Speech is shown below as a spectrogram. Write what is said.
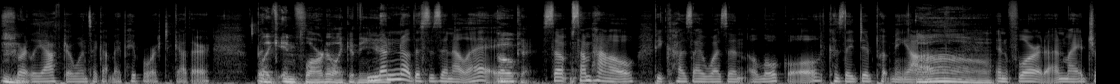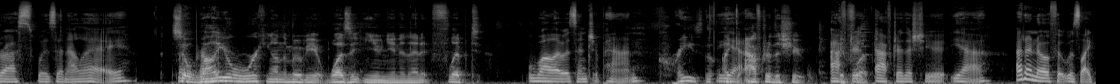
Mm-hmm. shortly after once I got my paperwork together. But like in Florida, like in the no, union. no, no. This is in LA. Oh, okay. So somehow, because I wasn't a local, because they did put me up Oh. in Florida, and my address was in LA So while you were working on the movie, it wasn't union, and then it flipped while I was in Japan. crazy. Like Yeah. after the shoot, after after the shoot yeah i don't know if it was like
